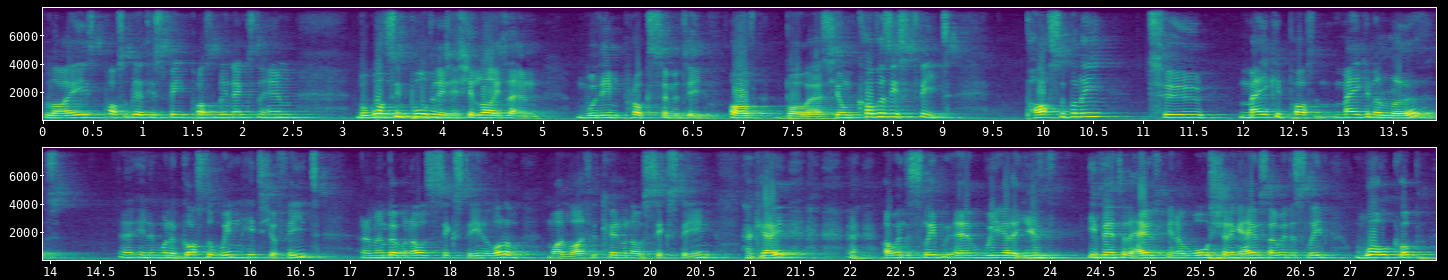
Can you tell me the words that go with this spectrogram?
lies, possibly at his feet, possibly next to him. But what's important is she lies down within proximity of Boaz. He uncovers his feet, possibly to make, it poss- make him alert in, when a gust of wind hits your feet. I remember when I was 16, a lot of my life occurred when I was 16, okay? I went to sleep, uh, we had a youth event at the house, you know, all sharing a house. I went to sleep, woke up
